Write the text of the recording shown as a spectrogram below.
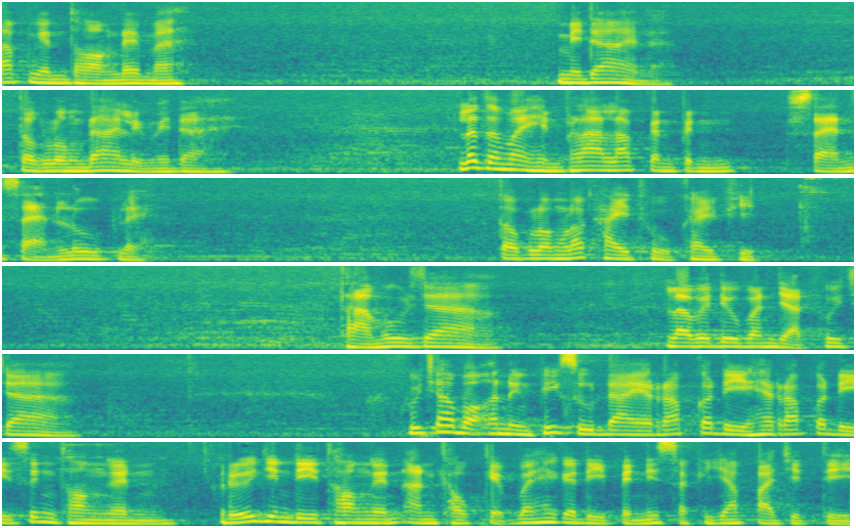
รับเงินทองได้ไหมไม่ได้เหรอตกลงได้หรือไม่ได้ แล้วทำไมเห็นพระรับกันเป็นแสนแสนรูปเลย ตกลงแล้วใครถูกใครผิด ถามผู้เจ้า เราไปดูบัญญัติผู้เจ้า ผู้เจ้าบอกอันหนึ่งภิกษุใดรับก็ดีให้รับก็ดีซึ่งทองเงิน หรือยินดีทองเงินอันเขาเก็บไว้ให้ก็ดีเป็นนิสสัคคิยปาจิตตีย์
